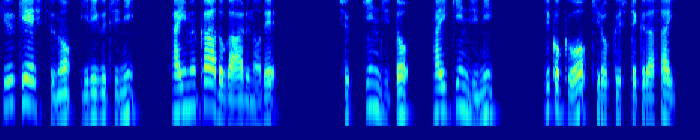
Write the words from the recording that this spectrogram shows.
休憩室の入り口にタイムカードがあるので、出勤時と退勤時に時刻を記録してください。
